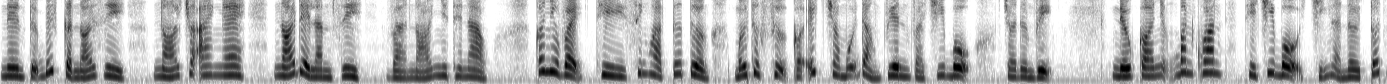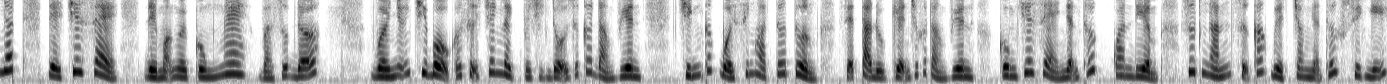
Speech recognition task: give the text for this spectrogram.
nên tự biết cần nói gì, nói cho ai nghe, nói để làm gì và nói như thế nào. Có như vậy thì sinh hoạt tư tưởng mới thực sự có ích cho mỗi đảng viên và chi bộ, cho đơn vị. Nếu có những băn khoăn thì chi bộ chính là nơi tốt nhất để chia sẻ, để mọi người cùng nghe và giúp đỡ. Với những chi bộ có sự tranh lệch về trình độ giữa các đảng viên, chính các buổi sinh hoạt tư tưởng sẽ tạo điều kiện cho các đảng viên cùng chia sẻ nhận thức, quan điểm, rút ngắn sự khác biệt trong nhận thức, suy nghĩ,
